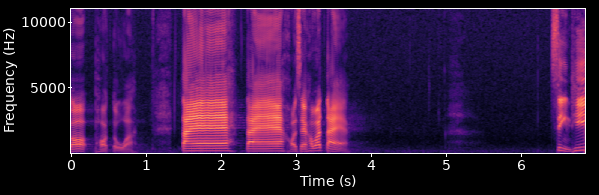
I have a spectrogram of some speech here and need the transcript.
ก็พอตัว แต่แต่ขอใช้คำว่าแต่ สิ่งที่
